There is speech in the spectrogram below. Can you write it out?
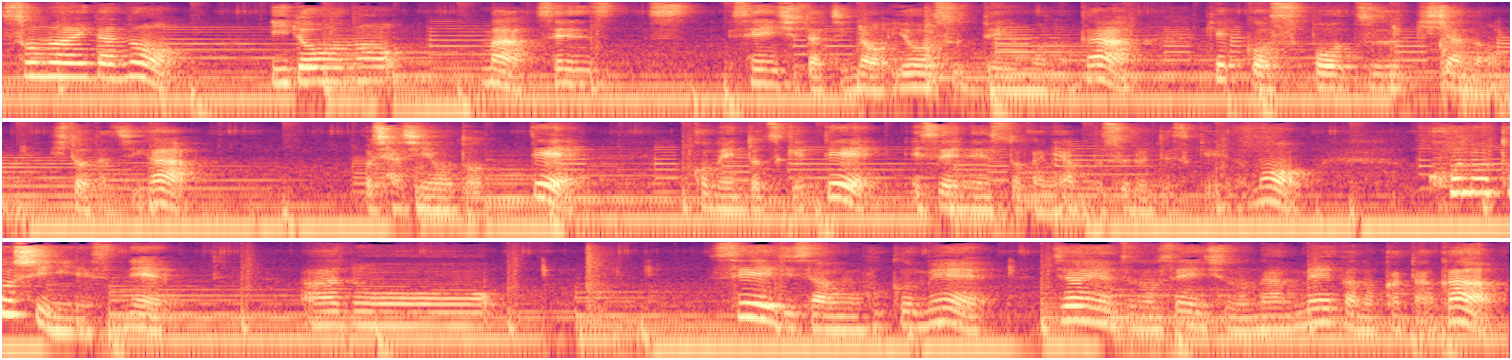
その間の移動の、まあ、選手たちの様子っていうものが結構スポーツ記者の人たちが写真を撮ってコメントつけて SNS とかにアップするんですけれどもこの年にですねあの誠司さんを含めジャイアンツの選手の何名かの方が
